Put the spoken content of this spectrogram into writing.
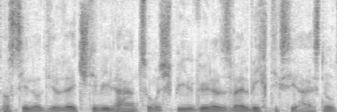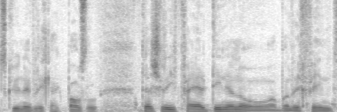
dass sie noch die letzte Wille haben, um das Spiel zu gewinnen. Das wäre wichtig, 1-0 zu gewinnen, vielleicht gegen Basel. Der Schritt fehlt ihnen noch. Aber ich finde,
